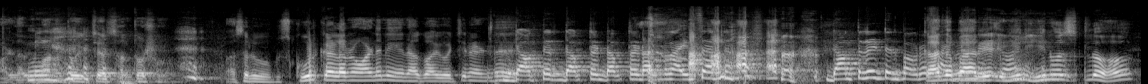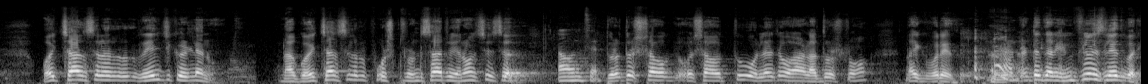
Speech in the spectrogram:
వాళ్ళ అభిమానంతో ఇచ్చారు సంతోషం. అసలు స్కూల్కి వెళ్ళని వాడిని నాకు అవి వచ్చినాయంటే డాక్టర్ డాక్టర్ డాక్టర్ డాక్టర్ ఐదు సార్లు. డాక్టరేట్ యూ- యూనివర్సిటీలో వైస్ ఛాన్సలర్ రేంజ్కి వెళ్ళాను. నాకు వైస్ ఛాన్సలర్ పోస్ట్ రెండుసార్లు అనౌన్స్ చేశారు. అవును సార్. దురదృష్టవశాత్తు లేదా వాళ్ళ అదృష్టం నాకు ఇవ్వలేదు. అంటే దానికి ఇన్ఫ్లుయెన్స్ లేదు మరి.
